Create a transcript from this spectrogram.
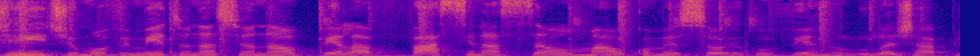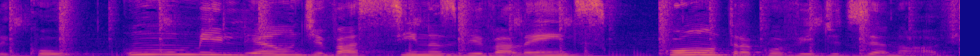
Gente, o movimento nacional pela vacinação mal começou e o governo Lula já aplicou um milhão de vacinas bivalentes contra a Covid-19,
